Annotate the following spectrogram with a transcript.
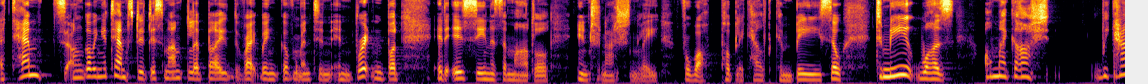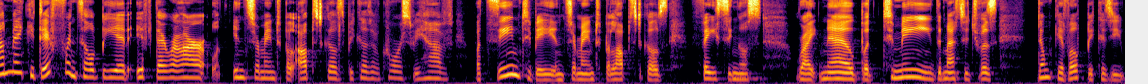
attempts, ongoing attempts to dismantle it by the right wing government in, in Britain, but it is seen as a model internationally for what public health can be. So to me, it was, oh my gosh, we can make a difference, albeit if there are insurmountable obstacles, because of course we have what seem to be insurmountable obstacles facing us right now. But to me, the message was don't give up because you,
